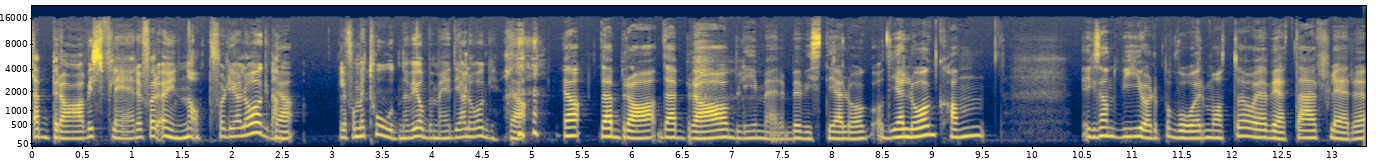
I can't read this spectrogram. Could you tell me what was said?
det er bra hvis flere får øynene opp for dialog. da. Ja. Eller for metodene vi jobber med i dialog. Ja, ja det, er bra, det er bra å bli mer bevisst dialog. Og dialog kan ikke sant? Vi gjør det på vår måte, og jeg vet det er flere,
